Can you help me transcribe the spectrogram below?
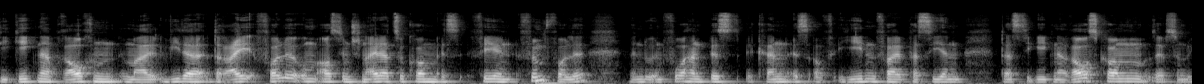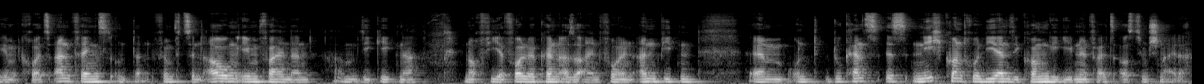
Die Gegner brauchen mal wieder drei volle, um aus dem Schneider zu kommen. Es fehlen fünf volle. Wenn du in Vorhand bist, kann es auf jeden Fall passieren, dass die Gegner rauskommen. Selbst wenn du hier mit Kreuz anfängst und dann 15 Augen eben fallen, dann haben die Gegner noch vier volle, können also einen vollen anbieten ähm, und du kannst es nicht kontrollieren, sie kommen gegebenenfalls aus dem Schneider.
